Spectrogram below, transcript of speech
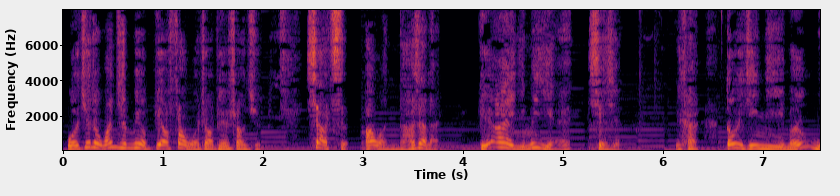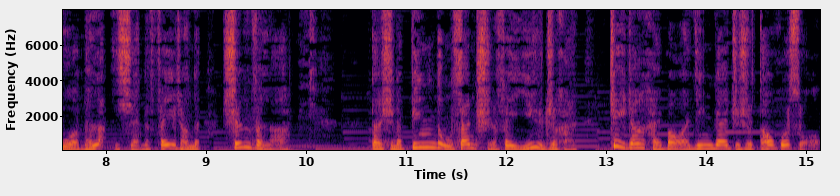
我觉得完全没有必要放我照片上去。下次把我拿下来，别碍你们眼，谢谢。你看，都已经你们我们了，显得非常的身份了啊。但是呢，冰冻三尺非一日之寒，这张海报啊，应该只是导火索。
